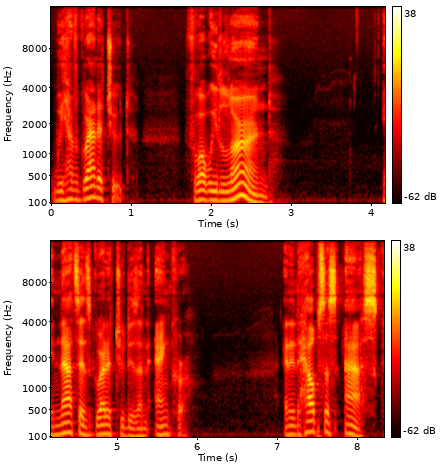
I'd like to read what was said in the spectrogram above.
we have gratitude for what we learned. In that sense, gratitude is an anchor. And it helps us ask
